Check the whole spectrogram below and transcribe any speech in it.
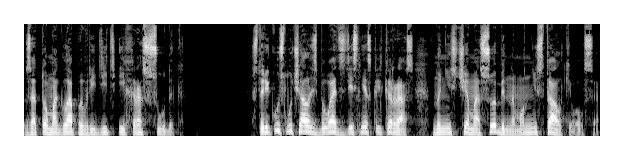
зато могла повредить их рассудок. Старику случалось бывать здесь несколько раз, но ни с чем особенным он не сталкивался.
